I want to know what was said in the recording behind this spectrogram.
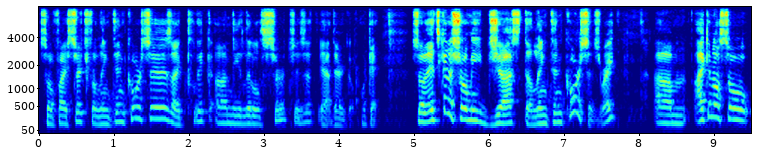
So if I search for LinkedIn courses I click on the little search is it? Yeah there you go okay. So it's going to show me just the LinkedIn courses right? Um I can also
